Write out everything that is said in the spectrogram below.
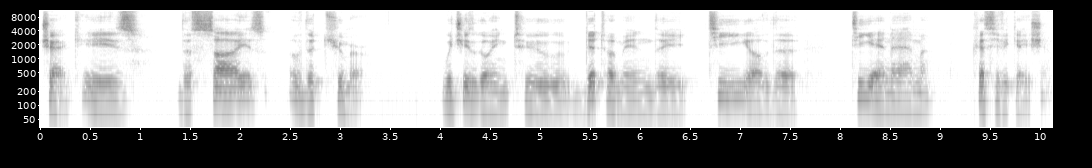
check is the size of the tumor, which is going to determine the T of the TNM classification.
